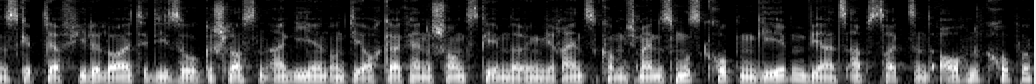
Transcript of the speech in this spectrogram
Es gibt ja viele Leute, die so geschlossen agieren und die auch gar keine Chance geben, da irgendwie reinzukommen. Ich meine, es muss Gruppen geben. Wir als Abstrakt sind auch eine Gruppe.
